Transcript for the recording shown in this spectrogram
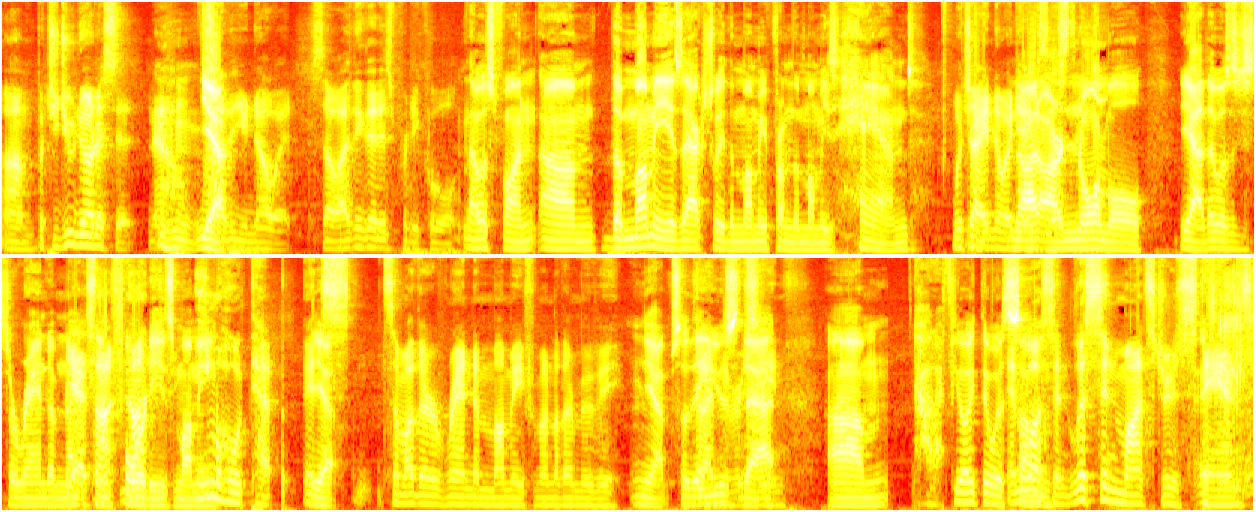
Um, but you do notice it now, Mhm, yeah. now that you know it. So I think that is pretty cool. That was fun. Um, the mummy is actually the mummy from the mummy's hand, Which I had no idea. not our normal. Yeah, that was just a random Yeah, it's not- 1940s not mummy. Imhotep. It's some other random mummy from another movie. yeah, so that they I've used that. seen. Um, God, I feel like there was And some. listen, listen, monsters stands.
